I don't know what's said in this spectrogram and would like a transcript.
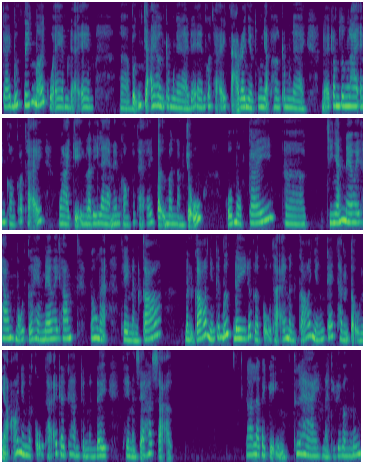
cái bước tiến mới của em để em à, vững chãi hơn trong nghề để em có thể tạo ra nhiều thu nhập hơn trong nghề. Để trong tương lai em còn có thể ngoài chuyện là đi làm em còn có thể tự mình làm chủ của một cái à, chi nhánh nail hay không một cái cửa hàng nail hay không đúng không ạ? Thì mình có mình có những cái bước đi rất là cụ thể mình có những cái thành tựu nhỏ nhưng mà cụ thể trên cái hành trình mình đi thì mình sẽ hết sợ đó là cái chuyện thứ hai mà chị Phi Vân muốn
